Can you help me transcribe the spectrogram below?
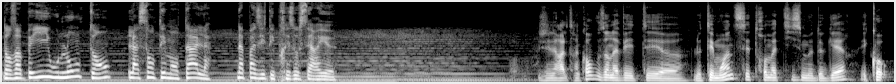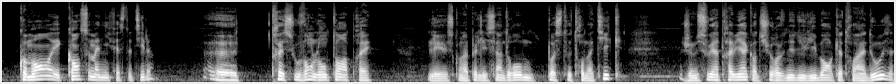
dans un pays où longtemps la santé mentale n'a pas été prise au sérieux. Général Trinquant, vous en avez été euh, le témoin de ces traumatismes de guerre. Et comment et quand se manifestent-ils? Euh, Très souvent, longtemps après. Les, ce qu'on appelle les syndromes post-traumatiques. Je me souviens très bien, quand je suis revenu du Liban en 92,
